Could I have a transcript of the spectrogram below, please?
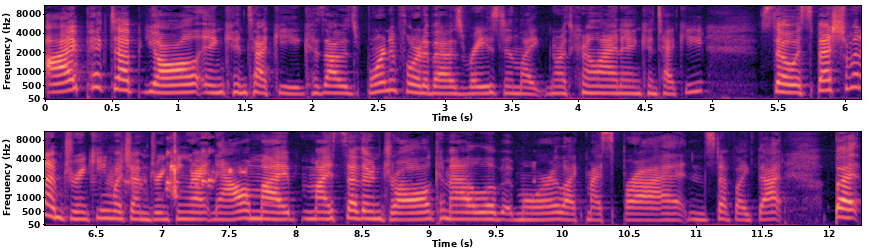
I picked up y'all in Kentucky because I was born in Florida, but I was raised in like North Carolina and Kentucky. So especially when I'm drinking, which I'm drinking right now, my my southern drawl will come out a little bit more, like my Sprite and stuff like that. But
